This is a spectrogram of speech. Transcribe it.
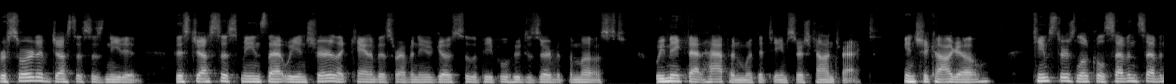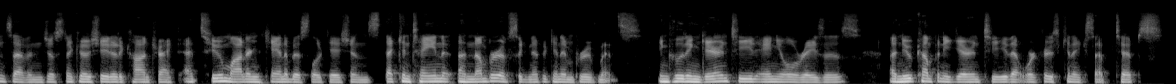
restorative justice is needed. This justice means that we ensure that cannabis revenue goes to the people who deserve it the most. We make that happen with the Teamsters contract. In Chicago, Teamsters Local 777 just negotiated a contract at two modern cannabis locations that contain a number of significant improvements, including guaranteed annual raises, a new company guarantee that workers can accept tips,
